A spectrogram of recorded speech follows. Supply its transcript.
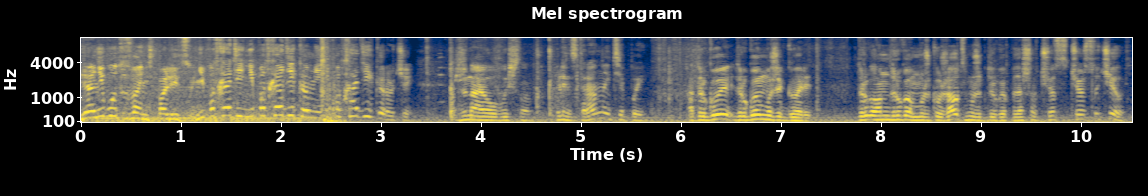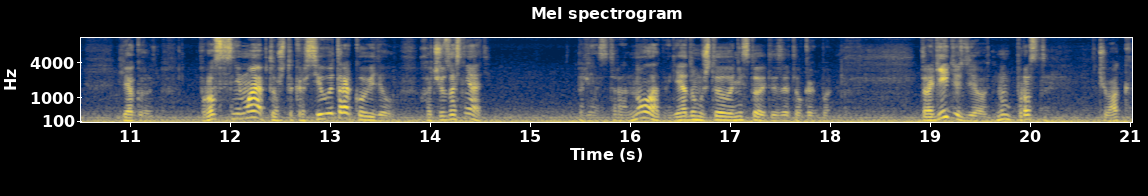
Я не буду звонить в полицию. Не подходи, не подходи ко мне, не подходи, короче. Жена его вышла. Блин, странные типы. А другой, другой мужик говорит. Друг, он другому мужику жалуется, мужик другой подошел. Что случилось? Я говорю, просто снимаю, потому что красивый трак увидел. Хочу заснять. Блин, странно. Ну ладно, я думаю, что не стоит из этого как бы трагедию сделать. Ну, просто чувак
